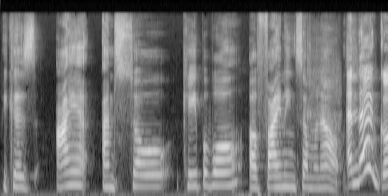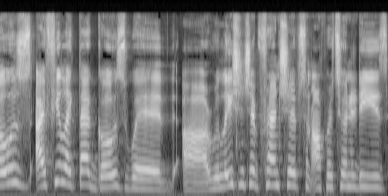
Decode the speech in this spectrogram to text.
because I am so capable of finding someone else. And that goes, I feel like that goes with uh, relationship, friendships, and opportunities.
